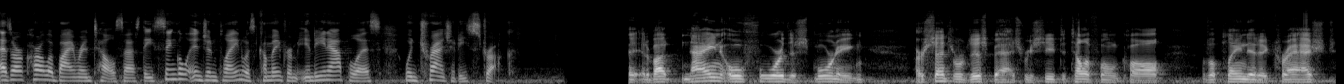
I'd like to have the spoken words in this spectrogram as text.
As our Carla Byron tells us, the single engine plane was coming from Indianapolis when tragedy struck. At about 9.04 this morning, our central dispatch received a telephone call of a plane that had crashed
